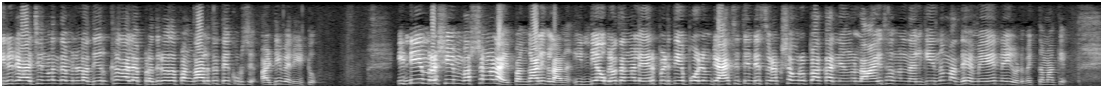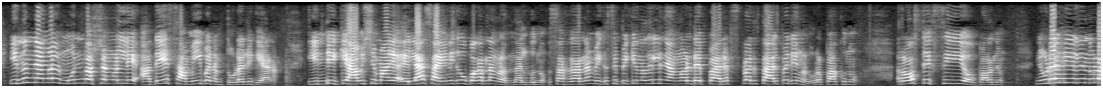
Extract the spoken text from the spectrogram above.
ഇരു രാജ്യങ്ങളും തമ്മിലുള്ള ദീർഘകാല പ്രതിരോധ പങ്കാളിത്തത്തെക്കുറിച്ച് അടിവരയിട്ടു. ഇന്ത്യയും റഷ്യയും വർഷങ്ങളായി പങ്കാളികളാണ്. ഇന്ത്യ ഉപരോധങ്ങൾ ഏർപ്പെടുത്തിയപ്പോഴും രാജ്യത്തിന്റെ സുരക്ഷ ഉറപ്പാക്കാൻ ഞങ്ങൾ ആയുധങ്ങൾ നൽകിയെന്നും അദ്ദേഹം എ എൻ ഐയോട് വ്യക്തമാക്കി. ഇന്നും ഞങ്ങൾ മുൻ വർഷങ്ങളിലെ അതേ സമീപനം തുടരുകയാണ്. ഇന്ത്യയ്ക്ക് ആവശ്യമായ എല്ലാ സൈനിക ഉപകരണങ്ങളും നൽകുന്നു. സഹകരണം വികസിപ്പിക്കുന്നതിൽ ഞങ്ങളുടെ പരസ്പര താൽപര്യങ്ങൾ ഉറപ്പാക്കുന്നു. റോസ്റ്റെക് സിഇഒ പറഞ്ഞു. ന്യൂഡൽഹിയിൽ നിന്നുള്ള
